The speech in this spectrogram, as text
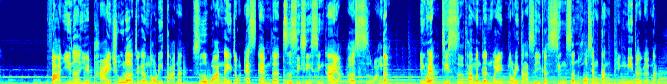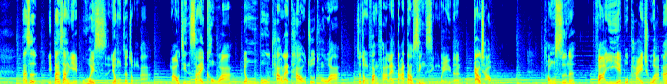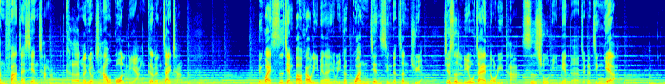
法医呢，也排除了这个诺丽塔呢是玩那种 SM 的窒息性性爱啊而死亡的。因为啊，即使他们认为诺丽塔是一个性生活相当频密的人呐，但是一般上也不会使用这种啊毛巾塞口啊，用布套来套住头啊这种方法来达到性行为的高潮。同时呢，法医也不排除啊，案发在现场啊可能有超过两个人在场。另外，尸检报告里面呢有一个关键性的证据啊。就是留在诺丽塔私处里面的这个精液了。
